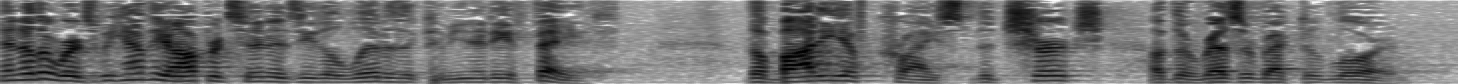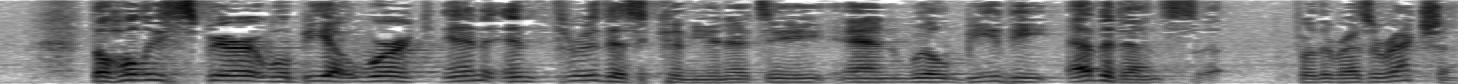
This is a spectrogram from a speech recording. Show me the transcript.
In other words, we have the opportunity to live as a community of faith, the body of Christ, the church of the resurrected Lord. The Holy Spirit will be at work in and through this community and will be the evidence for the resurrection.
